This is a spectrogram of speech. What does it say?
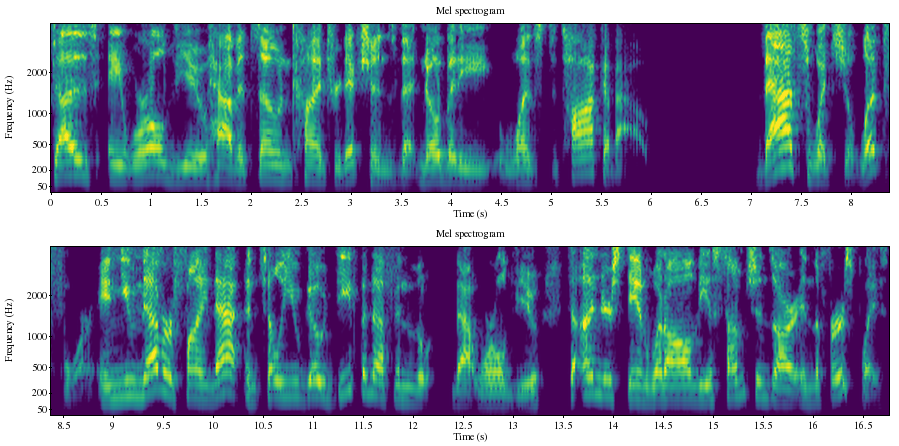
does a worldview have its own contradictions that nobody wants to talk about? That's what you look for. And you never find that until you go deep enough into the, that worldview to understand what all the assumptions are in the first place,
